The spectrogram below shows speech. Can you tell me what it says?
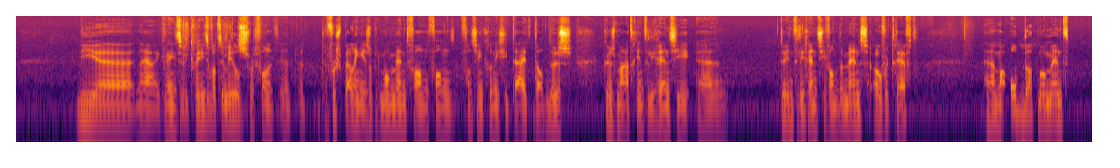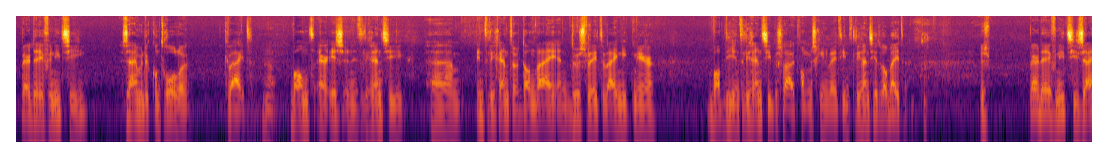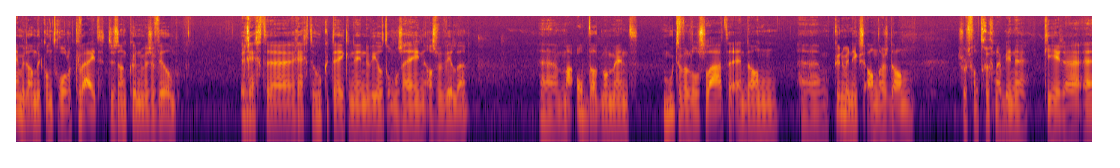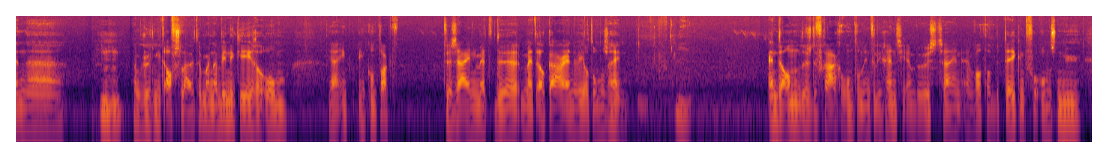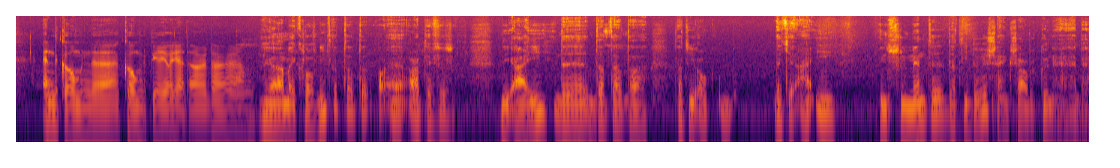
Die, eh, nou ja, ik weet, niet, ik weet niet wat inmiddels een soort van het, het- het- de voorspelling is op het moment van, van, van synchroniciteit. Dat dus kunstmatige intelligentie eh, de intelligentie van de mens overtreft. Eh, maar op dat moment, per definitie, zijn we de controle kwijt. Ja. Want er is een intelligentie intelligenter dan wij. En dus weten wij niet meer wat die intelligentie besluit. Want misschien weet die intelligentie het wel beter. Dus per definitie zijn we dan de controle kwijt. Dus dan kunnen we zoveel rechte, rechte hoeken tekenen in de wereld om ons heen als we willen. Eh, maar op dat moment moeten we loslaten. En dan ehm, kunnen we niks anders dan een soort van terug naar binnen keren. En Mhm. dan bedoel ik niet afsluiten, maar naar binnen keren om ja, in, in contact te zijn met, de, met elkaar en de wereld om ons heen. En dan dus de vraag rondom intelligentie en bewustzijn en wat dat betekent voor ons nu en de komende, komende periode. Ja, daar, daar, ehm, Ja, maar ik geloof niet dat, dat, dat eh, artificial, die AI, de, dat, dat, dat, dat, die ook, dat je AI-instrumenten, dat die bewustzijn zouden kunnen hebben.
